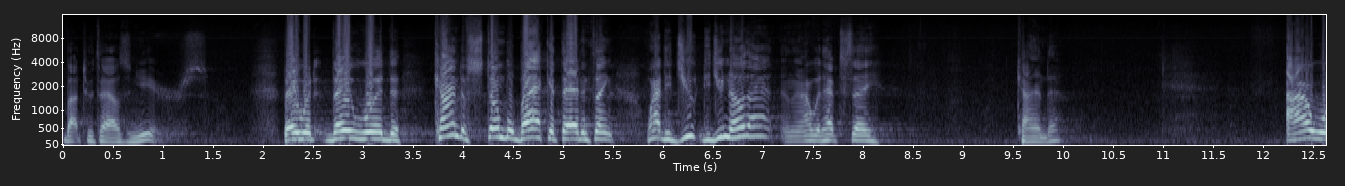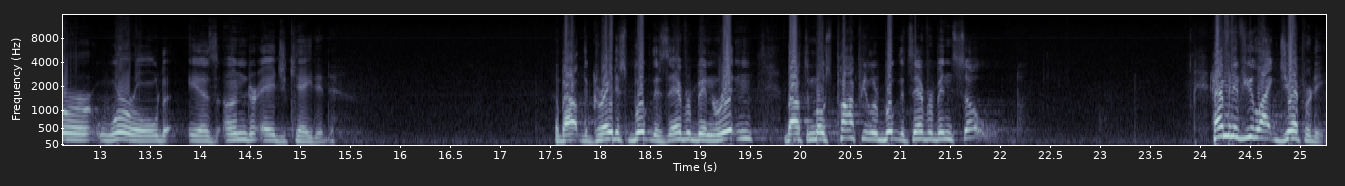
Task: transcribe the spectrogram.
about 2,000 years. They would, they would kind of stumble back at that and think, wow, did you, did you know that? And I would have to say, kinda. Our world is undereducated about the greatest book that's ever been written, about the most popular book that's ever been sold. How many of you like Jeopardy?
